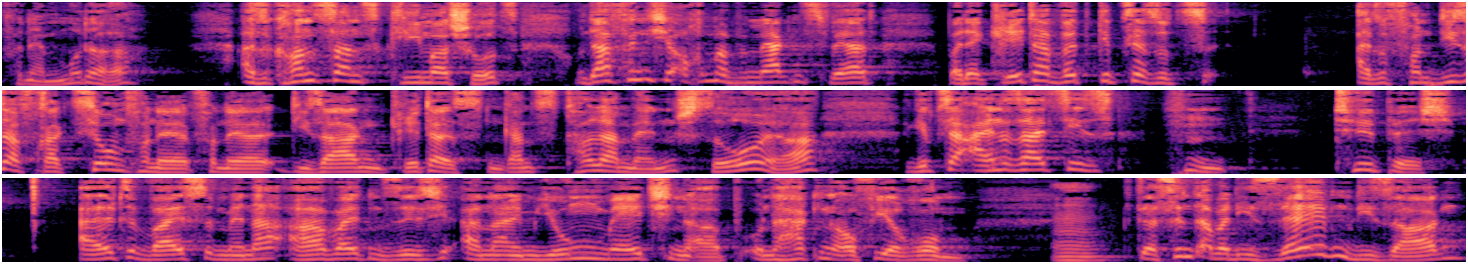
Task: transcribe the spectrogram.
von der Mutter, also Konstanz Klimaschutz. Und da finde ich auch immer bemerkenswert, bei der Greta wird gibt's ja so also von dieser Fraktion, von der, von der, die sagen, Greta ist ein ganz toller Mensch, so, ja, da gibt's ja einerseits dieses, hm, typisch, alte weiße Männer arbeiten sich an einem jungen Mädchen ab und hacken auf ihr rum. Mhm. Das sind aber dieselben, die sagen,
